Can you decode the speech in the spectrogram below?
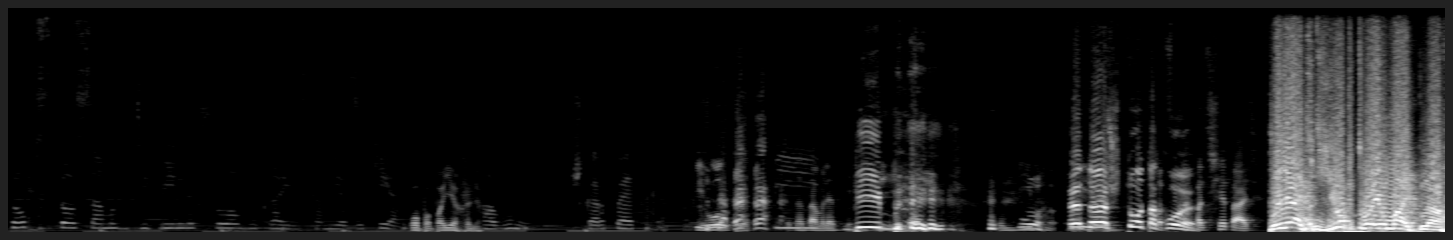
Топ-100 самых дебильных слов в украинском языке. Опа, поехали. Хавун, шкарпетка, Иголки. Биб. Это таблетки. Это что такое? Подсчитать. Блять, ёб твою мать нахуй!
